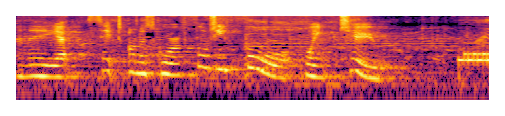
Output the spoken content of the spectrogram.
and they uh, sit on a score of 44.2.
